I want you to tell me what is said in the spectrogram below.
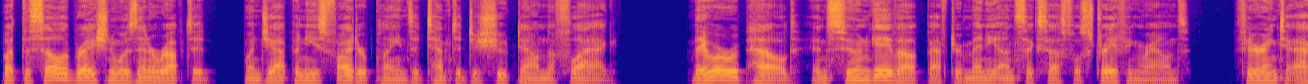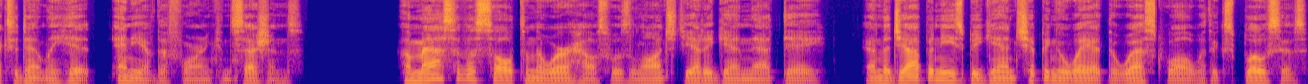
But the celebration was interrupted when Japanese fighter planes attempted to shoot down the flag. They were repelled and soon gave up after many unsuccessful strafing rounds, fearing to accidentally hit any of the foreign concessions. A massive assault on the warehouse was launched yet again that day, and the Japanese began chipping away at the west wall with explosives,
